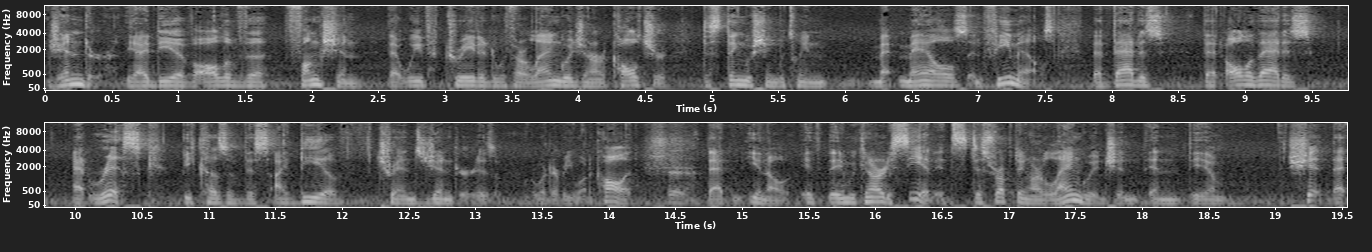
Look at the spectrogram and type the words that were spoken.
gender, the idea of all of the function that we've created with our language and our culture, distinguishing between ma- males and females, that that is that all of that is at risk because of this idea of transgenderism or whatever you want to call it. Sure. That you know, it, and we can already see it. It's disrupting our language and and you know, shit that.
